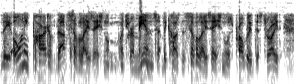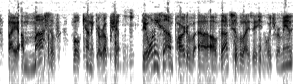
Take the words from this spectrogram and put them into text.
The only part of that civilization which remains, because the civilization was probably destroyed by a massive volcanic eruption, mm-hmm. the only part of, uh, of that civilization which remains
